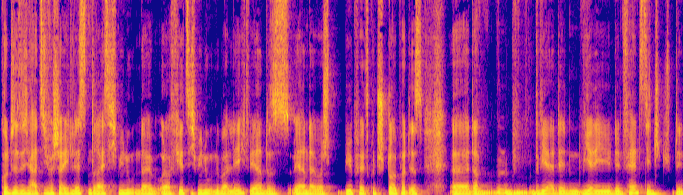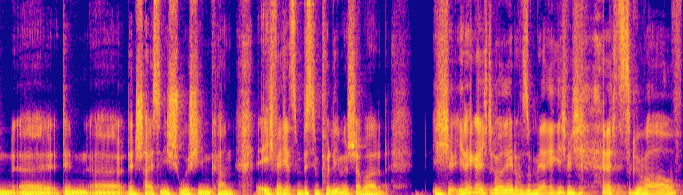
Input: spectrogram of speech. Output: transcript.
konnte sich, hat sich wahrscheinlich die letzten 30 Minuten da, oder 40 Minuten überlegt, während, das, während er über Spielplatz gestolpert ist, äh, da, wie er den, wie er die, den Fans den, den, äh, den, äh, den Scheiß in die Schuhe schieben kann. Ich werde jetzt ein bisschen polemisch, aber ich, je länger ich drüber rede, umso mehr rege ich mich jetzt drüber auf.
